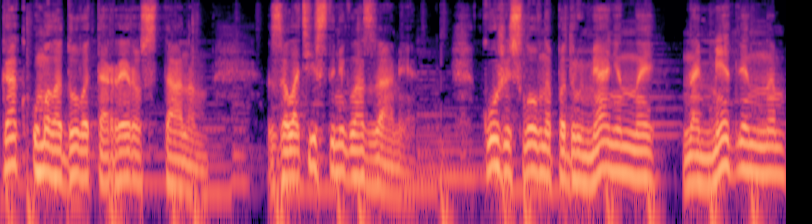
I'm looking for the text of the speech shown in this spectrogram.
как у молодого Тореро станом, золотистыми глазами, кожей словно подрумяненной на медленном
